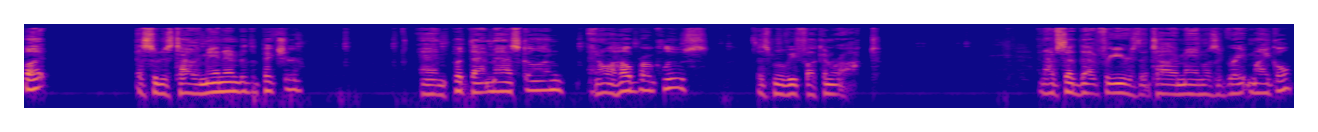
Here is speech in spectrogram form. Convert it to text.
But as soon as Tyler Mane entered the picture and put that mask on and all hell broke loose, this movie fucking rocked. And I've said that for years that Tyler Mane was a great Michael.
